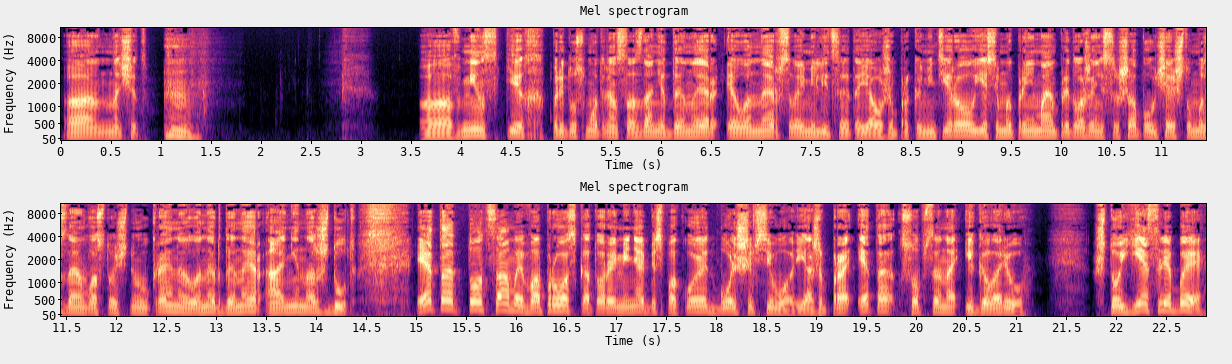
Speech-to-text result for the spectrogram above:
Значит, Э, в Минских предусмотрено создание ДНР, ЛНР в своей милиции, это я уже прокомментировал. Если мы принимаем предложение США, получается, что мы сдаем Восточную Украину, ЛНР, ДНР, а они нас ждут. Это тот самый вопрос, который меня беспокоит больше всего. Я же про это, собственно, и говорю. Что если бы,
